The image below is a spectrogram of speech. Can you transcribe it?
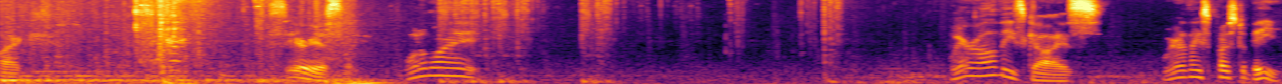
Like, seriously, what am I... Where are these guys? Where are they supposed to be?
